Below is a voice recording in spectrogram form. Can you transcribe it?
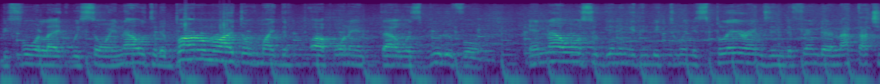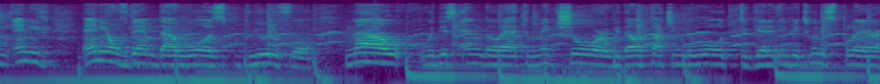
before like we saw. And now to the bottom right of my opponent that was beautiful and now also getting it in between his player and his defender not touching any any of them. That was beautiful. Now with this angle I had to make sure without touching the wall to get it in between his player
